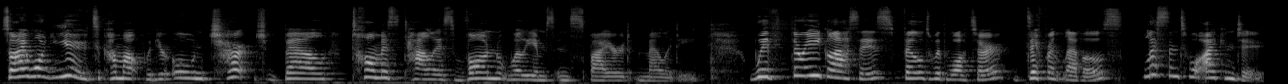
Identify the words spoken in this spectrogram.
So I want you to come up with your own church bell, Thomas Tallis, Vaughan Williams inspired melody. With three glasses filled with water, different levels, listen to what I can do.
